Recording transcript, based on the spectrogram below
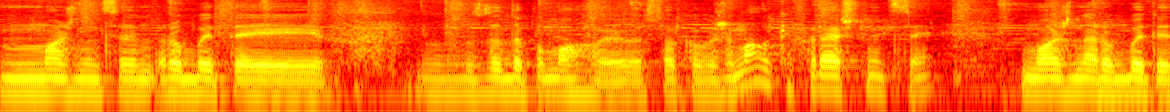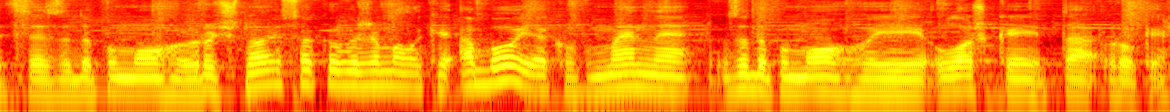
Можна це робити за допомогою соковижималки фрешниці, можна робити це за допомогою ручної соковижималки, або, як в мене, за допомогою ложки та руки.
